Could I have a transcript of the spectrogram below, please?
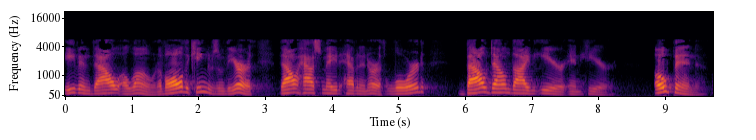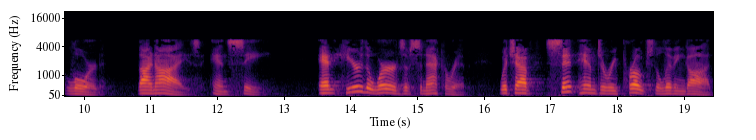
even thou alone. Of all the kingdoms of the earth, thou hast made heaven and earth. Lord, bow down thine ear and hear. Open, Lord, thine eyes and see. And hear the words of Sennacherib, which have sent him to reproach the living God.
